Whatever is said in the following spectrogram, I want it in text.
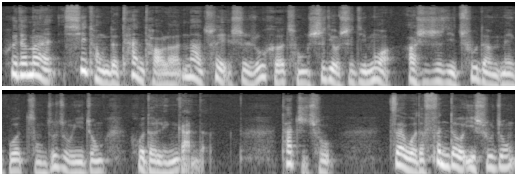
惠特曼系统地探讨了纳粹是如何从19世纪末20世纪初的美国种族主义中获得灵感的。他指出，在我的《奋斗》一书中，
